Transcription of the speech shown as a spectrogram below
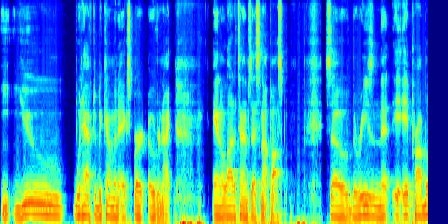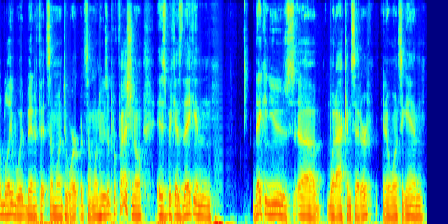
you would have to become an expert overnight. And a lot of times that's not possible. So the reason that it probably would benefit someone to work with someone who's a professional is because they can they can use uh, what I consider, you know, once again,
